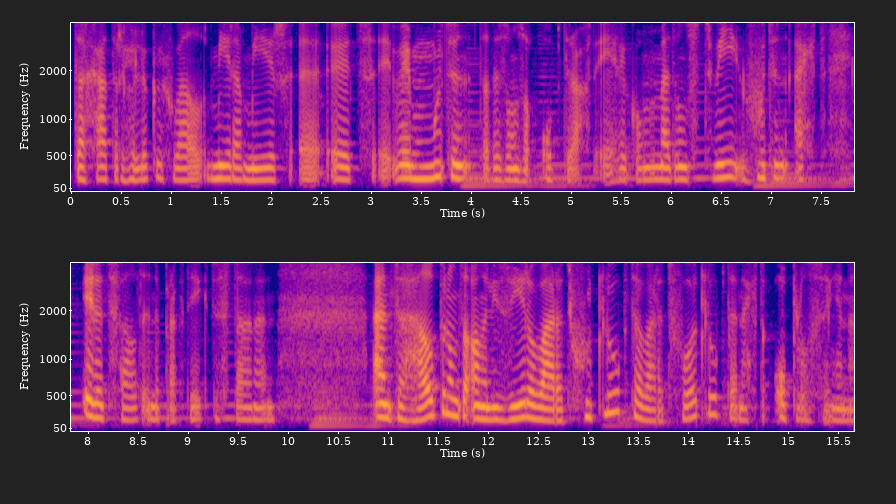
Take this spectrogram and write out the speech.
dat gaat er gelukkig wel meer en meer eh, uit. Eh, Wij moeten, dat is onze opdracht eigenlijk, om met ons twee voeten echt in het veld, in de praktijk te staan. En, en te helpen om te analyseren waar het goed loopt en waar het fout loopt en echt oplossingen eh,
